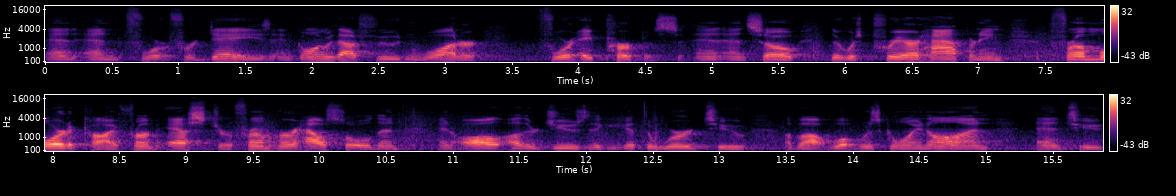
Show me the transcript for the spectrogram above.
and, and for, for days and going without food and water for a purpose. And, and, so there was prayer happening from Mordecai, from Esther, from her household, and, and all other Jews that could get the word to about what was going on, and to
